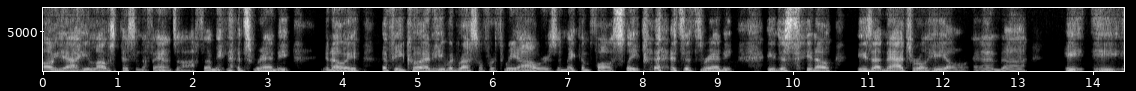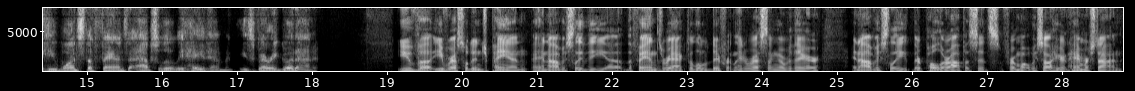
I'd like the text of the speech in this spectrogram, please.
Oh yeah, he loves pissing the fans off. I mean, that's Randy. You know, he, if he could, he would wrestle for three hours and make them fall asleep. it's just Randy. He just, you know, he's a natural heel, and uh, he he he wants the fans to absolutely hate him, and he's very good at it. You've uh, you've wrestled in Japan, and obviously the uh, the fans react a little differently to wrestling over there, and obviously they're polar opposites from what we saw here at Hammerstein.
